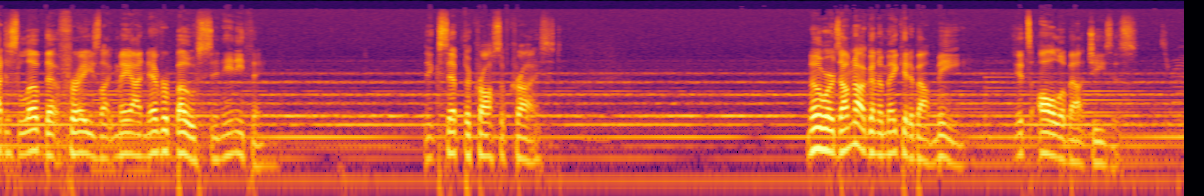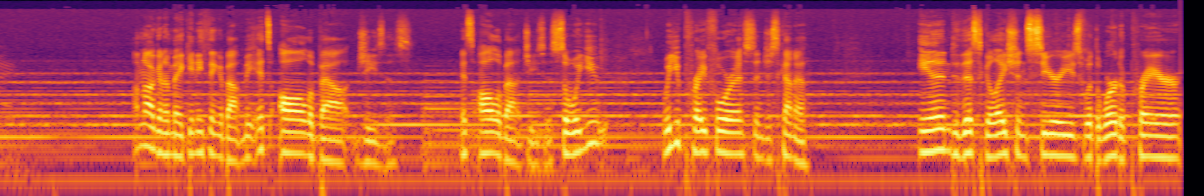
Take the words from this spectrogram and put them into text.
I just love that phrase, like, may I never boast in anything except the cross of Christ. In other words, I'm not going to make it about me. It's all about Jesus. I'm not going to make anything about me. It's all about Jesus. It's all about Jesus. So will you will you pray for us and just kind of end this Galatians series with a word of prayer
